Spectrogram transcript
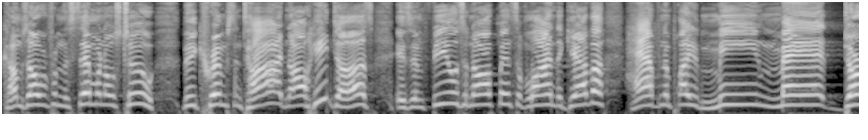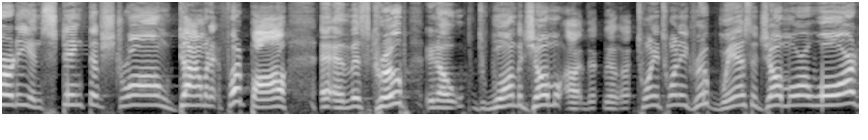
comes over from the Seminoles to the Crimson Tide, and all he does is infuse an offensive line together, having them play mean, mad, dirty, instinctive, strong, dominant football. And, this group, you know, won the Joe uh, the, the 2020 group wins the Joe Moore Award.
